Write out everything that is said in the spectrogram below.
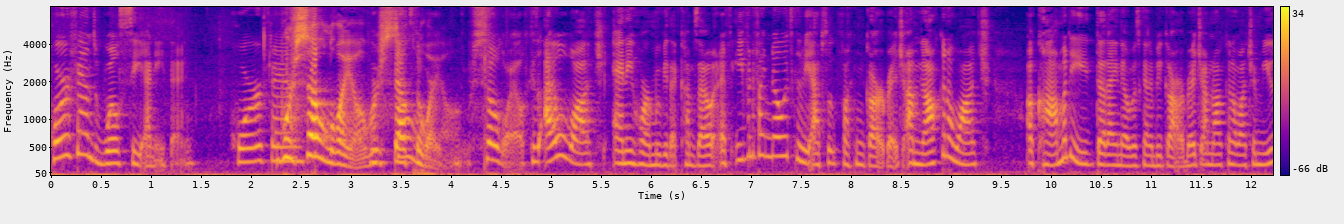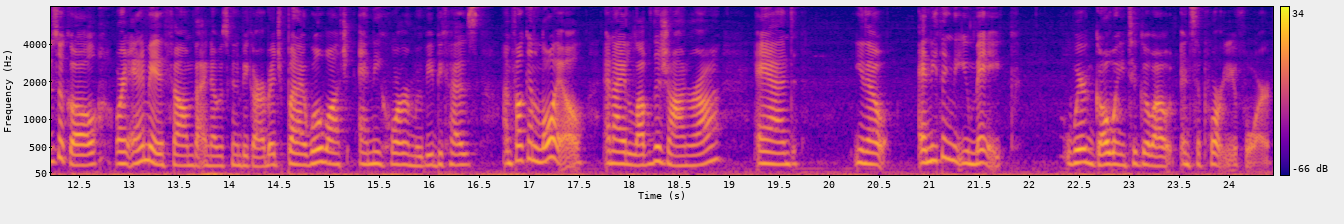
horror fans will see anything. Horror fans We're so loyal. We're so that's loyal. word. So loyal because I will watch any horror movie that comes out, if, even if I know it's gonna be absolute fucking garbage. I'm not gonna watch a comedy that I know is gonna be garbage. I'm not gonna watch a musical or an animated film that I know is gonna be garbage. But I will watch any horror movie because I'm fucking loyal and I love the genre. And you know anything that you make, we're going to go out and support you for.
